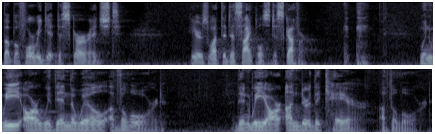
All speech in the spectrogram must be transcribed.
But before we get discouraged, here's what the disciples discover. when we are within the will of the Lord, then we are under the care of the Lord.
